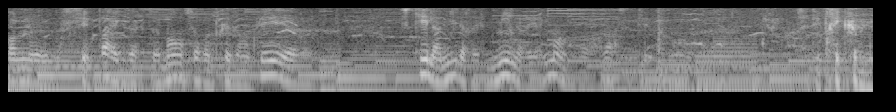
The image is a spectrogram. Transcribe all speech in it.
on ne sait pas exactement se représenter euh, ce qu'est la mine, ré- mine réellement. Euh, c'était très curieux.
